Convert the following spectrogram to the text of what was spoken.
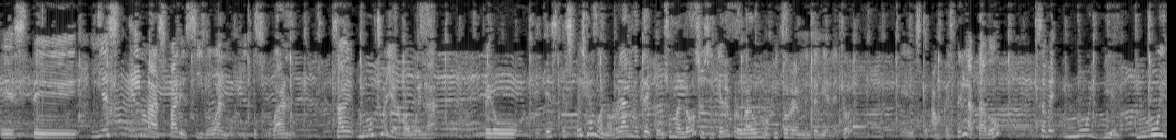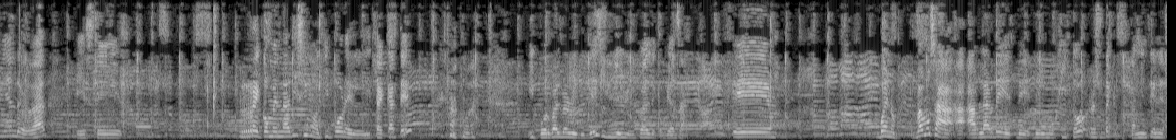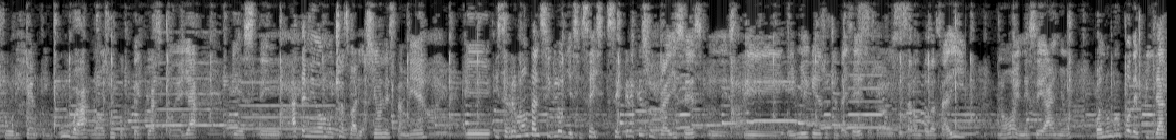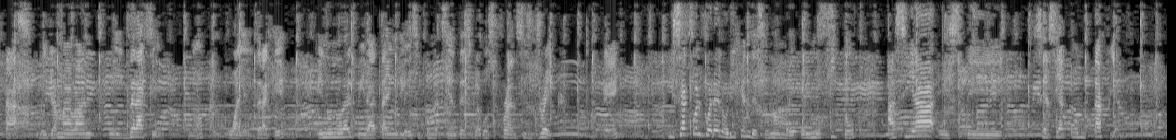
Este, y es el más parecido al mojito cubano. Sabe mucho a hierbabuena, pero es, es, muy bueno. Realmente consúmanlo si quieren probar un mojito realmente bien hecho. Este, aunque esté enlatado, sabe muy bien, muy bien de verdad. Este, recomendadísimo aquí por el Itacate y por Valverde DJ, su DJ virtual de confianza. Eh, bueno, vamos a, hablar de, del mojito. Resulta que pues, también tiene su origen en Cuba, ¿no? Es un cóctel clásico de allá. Este, ha tenido muchas variaciones también. Eh, y se remonta al siglo XVI. Se cree que sus raíces este, en 1586, o sea, empezaron todas ahí, ¿no? En ese año, cuando un grupo de piratas lo llamaban el Drake, Tal cual, el Drake en honor al pirata inglés y comerciante de esclavos Francis Drake. Y sea cual fuera el origen de su nombre, el mojito hacía este se hacía con tafia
